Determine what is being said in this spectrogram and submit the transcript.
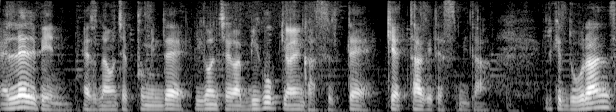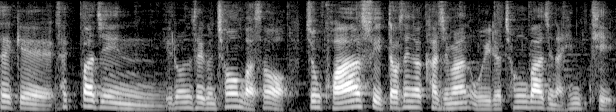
LL빈에서 나온 제품인데 이건 제가 미국 여행 갔을 때 겟하게 됐습니다. 이렇게 노란색에 색 빠진 이런 색은 처음 봐서 좀 과할 수 있다고 생각하지만 오히려 청바지나 흰티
